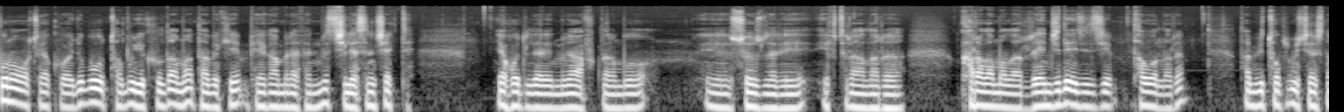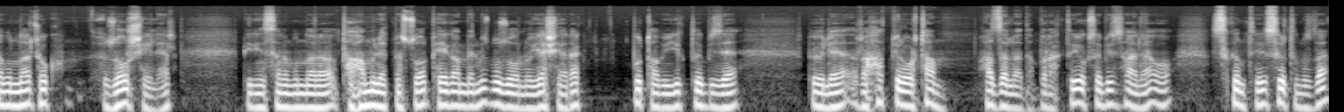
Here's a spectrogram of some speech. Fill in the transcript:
Bunu ortaya koydu. Bu tabu yıkıldı ama tabii ki Peygamber Efendimiz çilesini çekti. Yahudilerin, münafıkların bu e, sözleri, iftiraları, karalamalar, rencide edici tavırları tabii bir toplum içerisinde bunlar çok zor şeyler. Bir insanın bunlara tahammül etmesi zor. Peygamberimiz bu zorluğu yaşayarak bu tabi yıktı bize böyle rahat bir ortam hazırladı, bıraktı. Yoksa biz hala o sıkıntıyı sırtımızda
